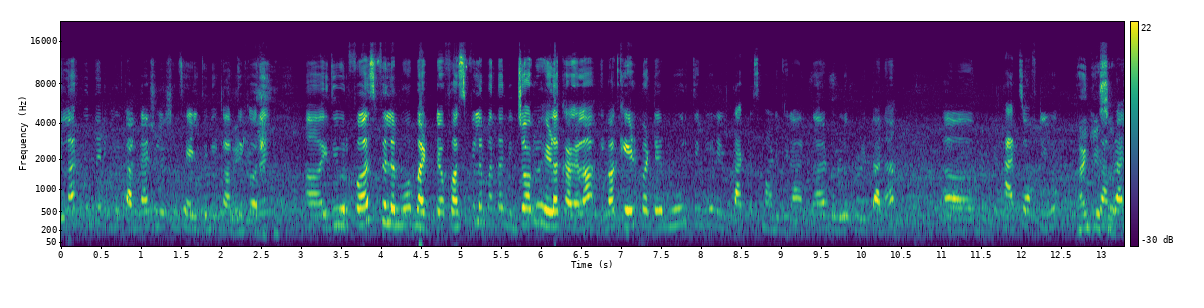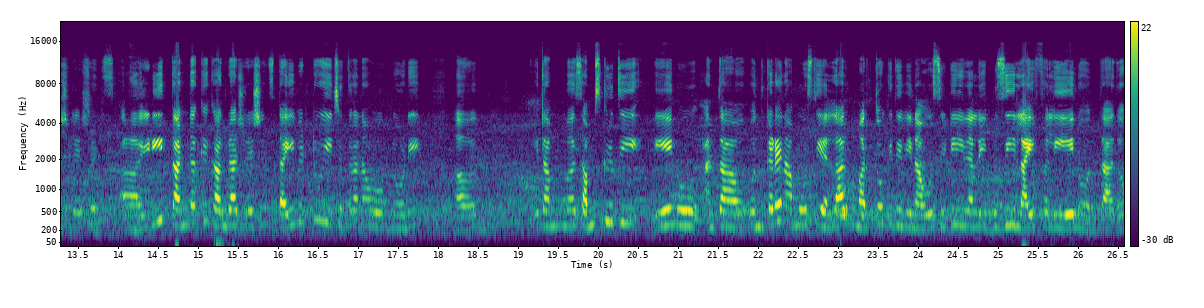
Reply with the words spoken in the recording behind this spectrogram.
ಎಲ್ಲರ ಮುಂದೆ ನಿಮಗೆ ಕಂಗ್ರ್ಯಾಚುಲೇಷನ್ಸ್ ಹೇಳ್ತೀನಿ ಕಾರ್ತಿಕ್ ಅವರೇ. ಇದು ಇವ್ರ first film but first film ಅಂತ ನಿಜವಾಗ್ಲೂ ಹೇಳೋಕ್ಕಾಗಲ್ಲ. ಇವಾಗ ಕೇಳ್ಪಟ್ಟೆ ಮೂರು ತಿಂಗಳು ನೀವು ಪ್ರಾಕ್ಟೀಸ್ ಮಾಡಿದ್ದೀರಾ ಅಂತ ಡೊಳ್ಳು ಕುಣಿತಾನ. Hats off you. ಕಂಗ್ರ್ಯಾಚುಲೇಷನ್ಸ್ ಇಡೀ ತಂಡಕ್ಕೆ ಕಂಗ್ರ್ಯಾಚುಲೇಷನ್ಸ್ ದಯವಿಟ್ಟು ಈ ಚಿತ್ರನ ಹೋಗಿ ನೋಡಿ. ನಮ್ಮ ಸಂಸ್ಕೃತಿ ಏನು ಅಂತ ಒಂದು ಕಡೆ ನಾವು ಮೋಸ್ಟ್ಲಿ ಎಲ್ಲರಿಗೂ ಮರ್ತೋಗಿದ್ದೀವಿ ನಾವು ಸಿಟಿನಲ್ಲಿ ಬ್ಯುಸಿ ಲೈಫಲ್ಲಿ ಏನು ಅಂತ ಅದು.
